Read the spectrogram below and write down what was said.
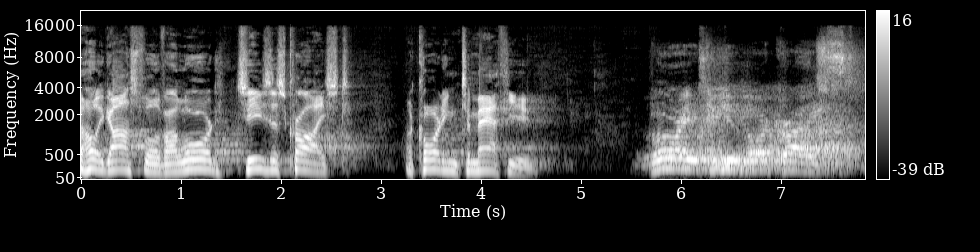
The Holy Gospel of our Lord Jesus Christ according to Matthew. Glory to you, Lord Christ.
